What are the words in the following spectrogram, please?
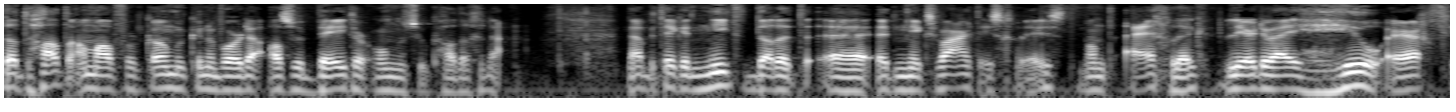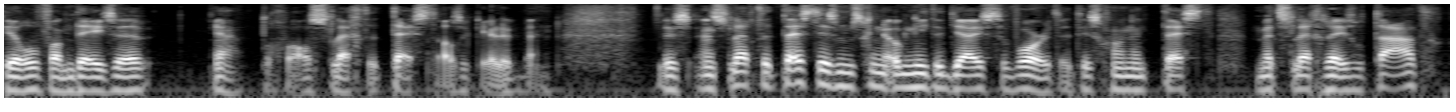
Dat had allemaal voorkomen kunnen worden als we beter onderzoek hadden gedaan. Nou betekent niet dat het, het niks waard is geweest. Want eigenlijk leerden wij heel erg veel van deze ja, toch wel slechte test, als ik eerlijk ben. Dus een slechte test is misschien ook niet het juiste woord. Het is gewoon een test met slecht resultaat.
